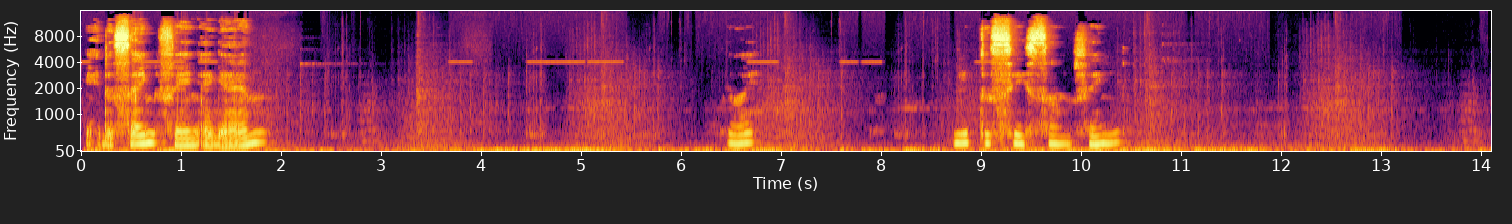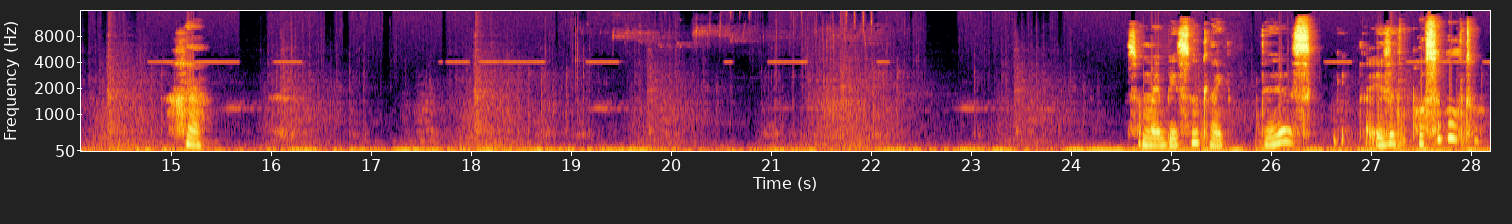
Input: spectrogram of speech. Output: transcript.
Okay, the same thing again. Really? Need to see something. Huh. So maybe it's not like this. Is it possible to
